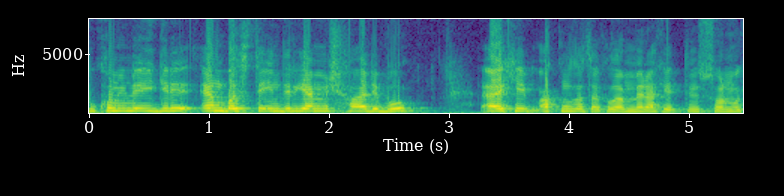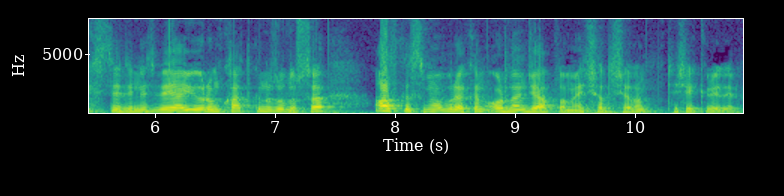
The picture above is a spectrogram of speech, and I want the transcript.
Bu konuyla ilgili en basite indirgenmiş hali bu. Eğer ki aklınıza takılan, merak ettiğiniz, sormak istediğiniz veya yorum katkınız olursa alt kısma bırakın. Oradan cevaplamaya çalışalım. Teşekkür ederim.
